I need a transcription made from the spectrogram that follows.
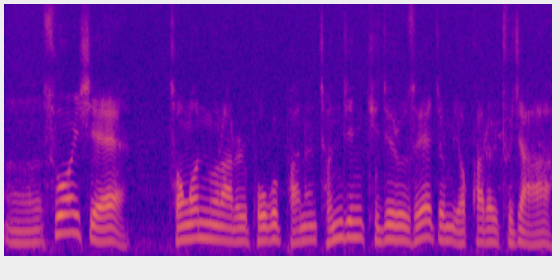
어, 수원시에 정원 문화를 보급하는 전진 기지로서의 좀 역할을 두자.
